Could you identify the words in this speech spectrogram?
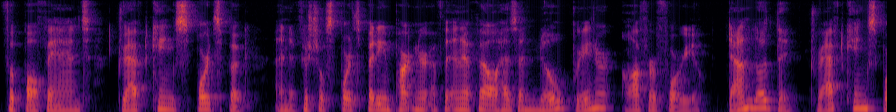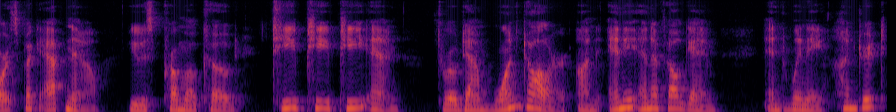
Football fans, DraftKings Sportsbook, an official sports betting partner of the NFL, has a no brainer offer for you. Download the DraftKings Sportsbook app now. Use promo code TPPN. Throw down $1 on any NFL game and win a hundred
